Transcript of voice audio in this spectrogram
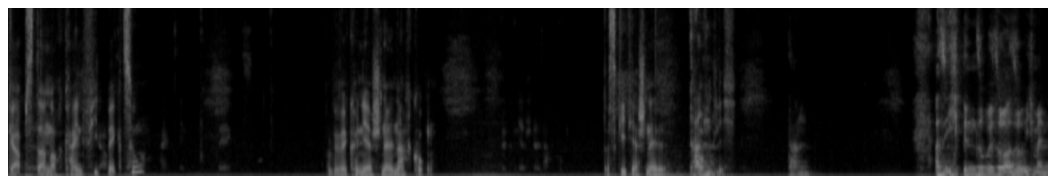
gab es da noch kein Feedback zu. Aber wir können ja schnell nachgucken. Das geht ja schnell, Dann? hoffentlich. Dann. Also ich bin sowieso, also ich meine,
